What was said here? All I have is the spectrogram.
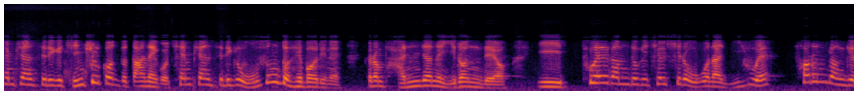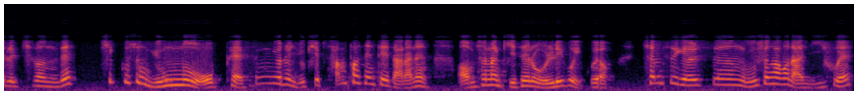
챔피언스리그 진출권도 따내고 챔피언스리그 우승도 해버리는 그런 반전을 이뤘는데요. 이 투엘 감독이 첼시를 오고 난 이후에 30경기를 치렀는데 19승 6무 5패, 승률은 63%에 달하는 엄청난 기세를 올리고 있고요. 챔스 결승 우승하고 난 이후에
